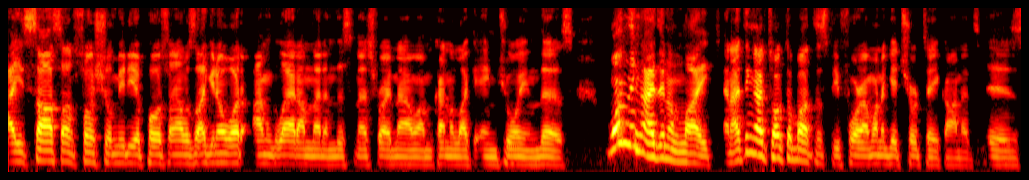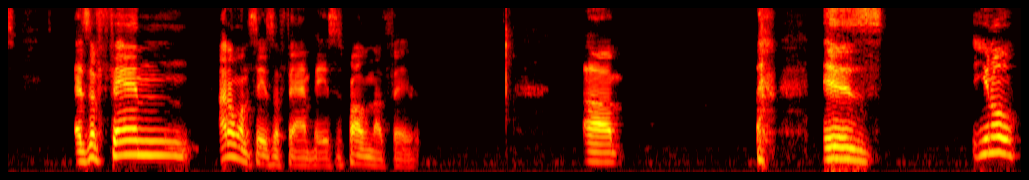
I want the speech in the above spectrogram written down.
I saw some social media posts and I was like, you know what? I'm glad I'm not in this mess right now. I'm kind of like enjoying this. One thing I didn't like, and I think I've talked about this before, I want to get your take on it, is as a fan, I don't want to say as a fan base, it's probably not fair um, is you know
